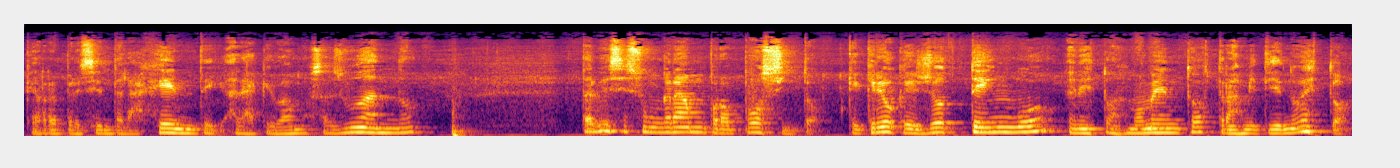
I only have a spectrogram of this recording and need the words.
que representa a la gente a la que vamos ayudando, tal vez es un gran propósito que creo que yo tengo en estos momentos transmitiendo esto.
